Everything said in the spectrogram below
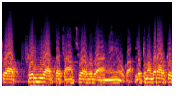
तो आप फिर भी आपका चांस जो है वो ज़्यादा नहीं होगा। लेकिन अगर आपके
